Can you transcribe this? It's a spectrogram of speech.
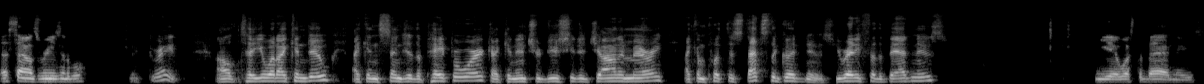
That sounds reasonable. Great. I'll tell you what I can do. I can send you the paperwork. I can introduce you to John and Mary. I can put this, that's the good news. You ready for the bad news? Yeah. What's the bad news?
